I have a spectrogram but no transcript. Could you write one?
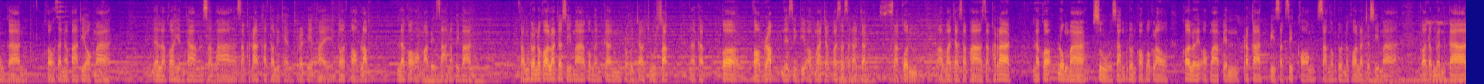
องค์การของสันนปาที่ออกมา แล้วเราก็เห็นทางสภาสังฆราชคาทอลิกแห่งประเทศไทยก็ตอบรับ แล้วก็ออกมาเป็นสารอภิบาลสังคมณฑลนครราชสีมาก็เหมือนกันพระพุทธเจ้าชูศักดิ์นะครับก็ตอบรับในสิ่งที่ออกมาจากพระศาสนาจักรสากลออกมาจากสภาสังฆราช แล้วก็ลงมาสู่สังคมของพวกเรา ก็เลยออกมาเป็นประกาศปีศักดิ์สิทธิ์ของสังคมนครราชสีมา ก็ดำเนินการ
